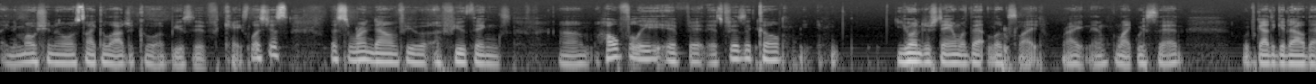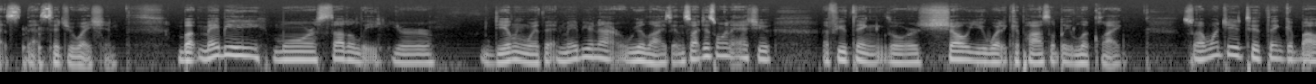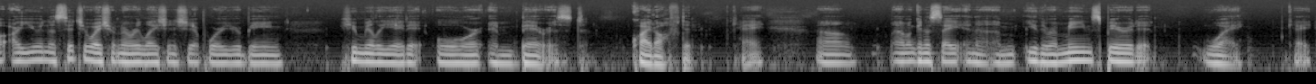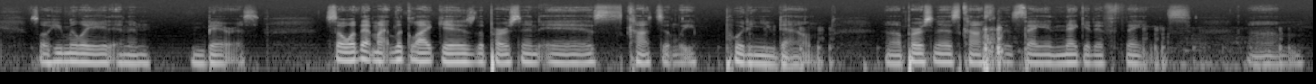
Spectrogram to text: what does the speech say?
an emotional or psychological abusive case. Let's just let's run down a few a few things. Um, hopefully, if it is physical, you understand what that looks like, right? And like we said, we've got to get out of that that situation. But maybe more subtly, you're dealing with it and maybe you're not realizing. And so I just want to ask you a few things or show you what it could possibly look like. So I want you to think about are you in a situation or relationship where you're being humiliated or embarrassed quite often? Okay. Um, I'm going to say in a, um, either a mean spirited way. Okay. So humiliated and embarrassed. So what that might look like is the person is constantly putting you down. A person is constantly saying negative things, um,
